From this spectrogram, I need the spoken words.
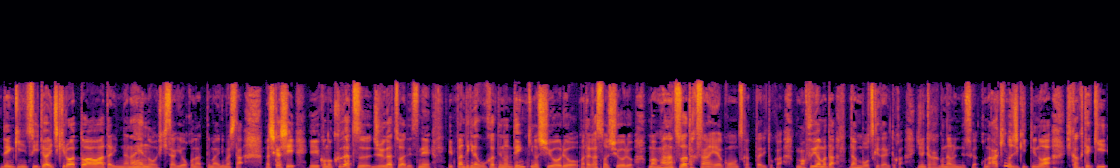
電気については1キロワットアワーあたり7円の引き下げを行ってまいりました、まあ、しかしこの9月10月はですね一般的なご家庭の電気の使用量またガスの使用量、まあ、真夏はたくさんエアコンを使ったりとか真冬はまた暖房をつけたりとか非常に高くなるんですがこの秋の時期っていうのは比較的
